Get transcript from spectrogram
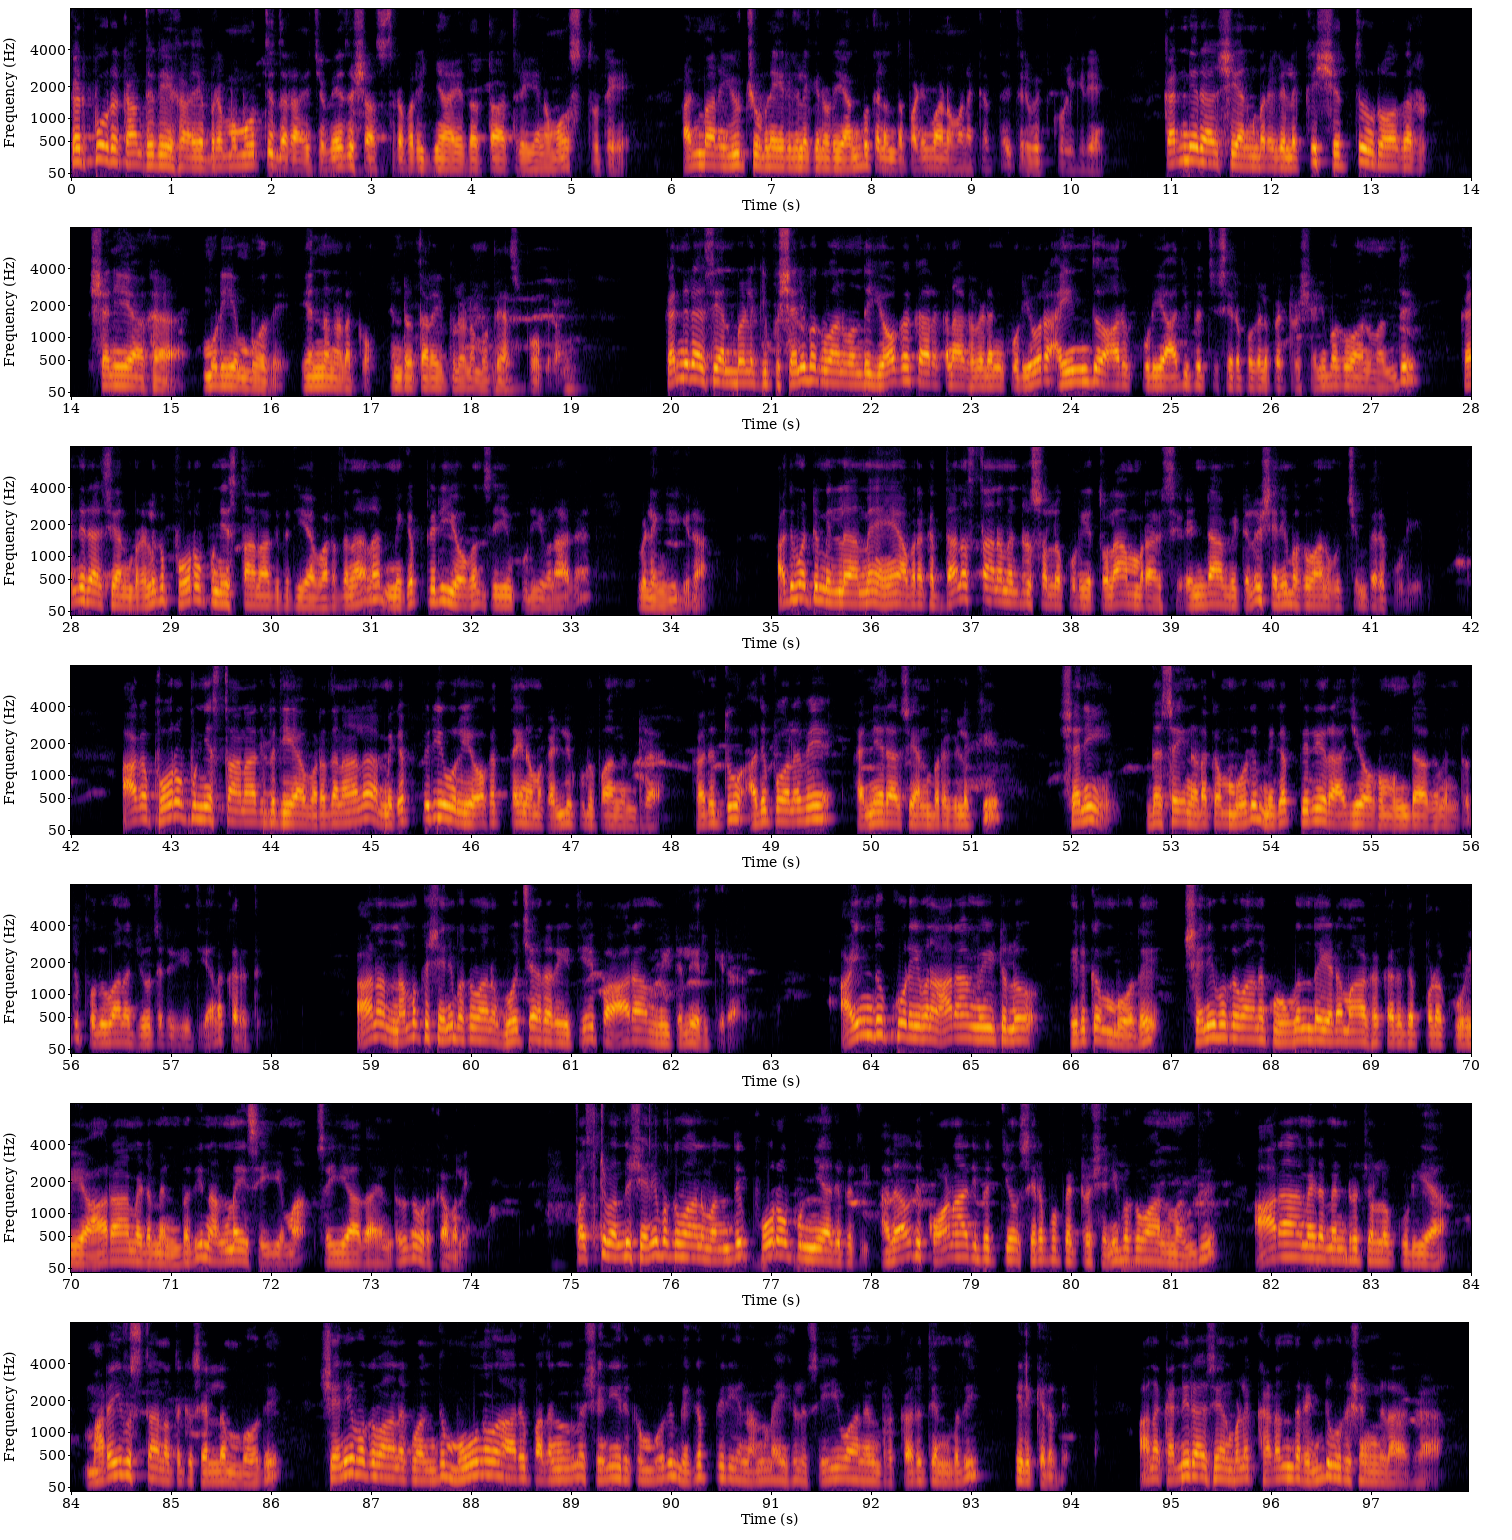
ಕರ್ಪೂರ ಕಾಂತಿದೇಹಾಯ பிரம்மமூர்த்திதராய ச வேதசாஸ்திர பரிஜாய தத்தாத்திரேய நமோஸ்துதே அன்பான யூடியூப் நேயர்களுக்கு என்னுடைய அன்பு கலந்த பணிவான வணக்கத்தை தெரிவித்துக் கொள்கிறேன் கன்னிராசி அன்பர்களுக்கு சித்து ரோகர் சனியாக முடியும் போது என்ன நடக்கும் என்ற தலைப்பில் நம்ம பேச போகிறோம் கன்னிராசி அன்பர்களுக்கு இப்போ சனி பகவான் வந்து யோகக்காரக்கனாக விளங்கக்கூடிய ஒரு ஐந்து ஆறு கூடிய ஆதிபத்திய சிறப்புகளை பெற்ற சனி பகவான் வந்து கன்னிராசி அன்பர்களுக்கு பூர்வ புண்ணிய ஸ்தானாதிபதியாக வர்றதுனால மிகப்பெரிய யோகம் செய்யக்கூடியவனாக விளங்குகிறார். அது மட்டும் இல்லாமல் அவருக்கு தனஸ்தானம் என்று சொல்லக்கூடிய துலாம் ராசி ரெண்டாம் வீட்டில் சனி பகவான் உச்சம் பெறக்கூடியது. ஆக பூர்வ புண்ணிய ஸ்தானாதிபதியாக வர்றதுனால மிகப்பெரிய ஒரு யோகத்தை நமக்கு அள்ளி கொடுப்பான் என்ற கருத்தும் அது போலவே கன்னிராசி அன்பர்களுக்கு சனி தசை நடக்கும்போது மிகப்பெரிய ராஜயோகம் உண்டாகும் என்றது பொதுவான ஜோதிட ரீதியான கருத்து. ஆனால் நமக்கு சனி பகவான கோச்சார ரீதியாக இப்போ ஆறாம் வீட்டில் இருக்கிறார். ஐந்து கூடையவன் ஆறாம் வீட்டிலோ இருக்கும்போது சனி பகவானுக்கு உகந்த இடமாக கருதப்படக்கூடிய ஆறாம் இடம் என்பது நன்மை செய்யுமா செய்யாதா என்றது ஒரு கவலை. ஃபஸ்ட்டு வந்து சனி பகவான் வந்து பூர்வ புண்ணியாதிபதி. அதாவது கோணாதிபத்தியம் சிறப்பு பெற்ற சனி பகவான் வந்து ஆறாம் இடம் என்று சொல்லக்கூடிய மறைவு ஸ்தானத்துக்கு செல்லும் போது சனி பகவானுக்கு வந்து மூணு ஆறு பதினொன்று சனி இருக்கும்போது மிகப்பெரிய நன்மைகள் செய்வான் என்ற கருத்து என்பது இருக்கிறது. ஆனால் கன்னிராசி என்பது கடந்த ரெண்டு வருஷங்களாக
